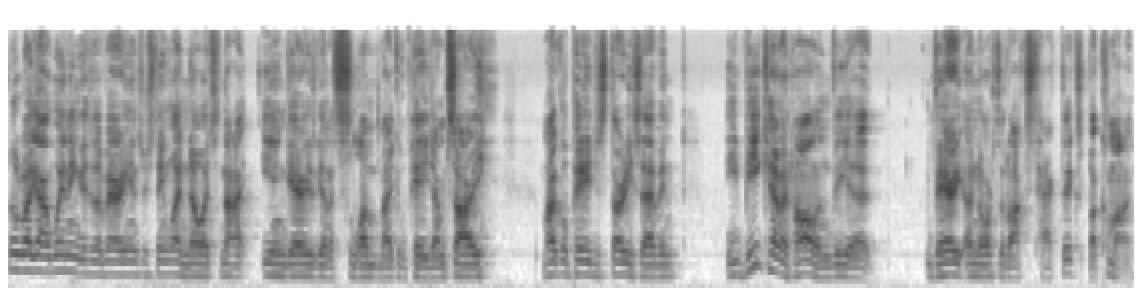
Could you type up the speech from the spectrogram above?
Who do I got winning? This is a very interesting one. No, it's not. Ian Garry's gonna slump Michael Page. I'm sorry. Michael Page is 37 he beat Kevin Holland via very unorthodox tactics, but come on.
